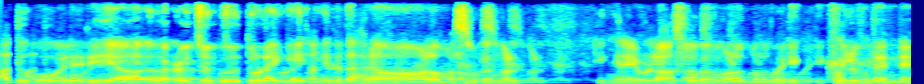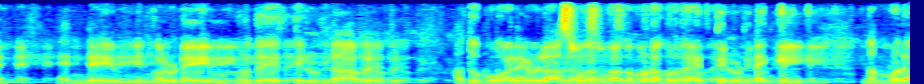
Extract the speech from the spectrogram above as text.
അതുപോലെ തുടങ്ങി അങ്ങനെ ധാരാളം അസുഖങ്ങൾ. ഇങ്ങനെയുള്ള അസുഖങ്ങളൊന്നും ഒരിക്കലും തന്നെ എന്റെയും നിങ്ങളുടെയും ഹൃദയത്തിൽ ഉണ്ടാവരുത് അതുപോലെയുള്ള അസുഖങ്ങൾ നമ്മുടെ ഹൃദയത്തിലുണ്ടെങ്കിൽ നമ്മുടെ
